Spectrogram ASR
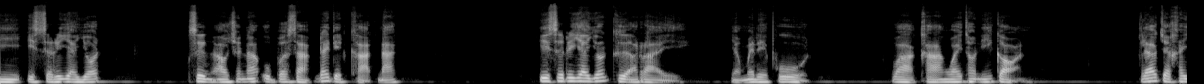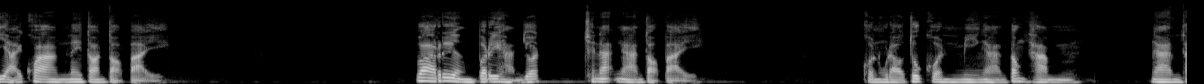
มีอิสริยยศ ซึ่งเอาชนะอุปสรรคได้เด็ดขาดนัก อิสริยยศคืออะไร ยังไม่ได้พูด ว่าค้างไว้เท่านี้ก่อน แล้วจะขยายความในตอนต่อไป ว่าเรื่องบริหารยศชนะงานต่อไป คนเราทุกคนมีงานต้องทำงานท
